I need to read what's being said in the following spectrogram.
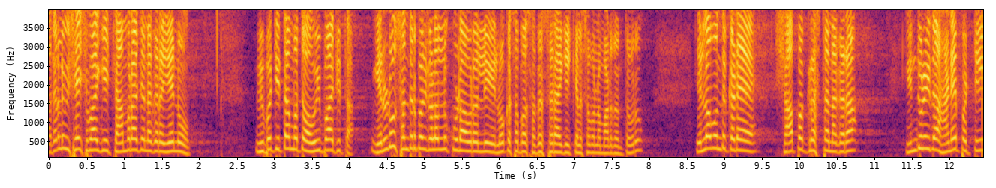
ಅದರಲ್ಲೂ ವಿಶೇಷವಾಗಿ ಚಾಮರಾಜನಗರ ಏನು ವಿಭಜಿತ ಮತ್ತು ಅವಿಭಾಜಿತ ಎರಡೂ ಸಂದರ್ಭಗಳಲ್ಲೂ ಕೂಡ ಅವರಲ್ಲಿ ಲೋಕಸಭಾ ಸದಸ್ಯರಾಗಿ ಕೆಲಸವನ್ನು ಮಾಡಿದಂಥವರು. ಎಲ್ಲ ಒಂದು ಕಡೆ ಶಾಪಗ್ರಸ್ತ ನಗರ, ಹಿಂದುಳಿದ ಹಣೆಪಟ್ಟಿ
